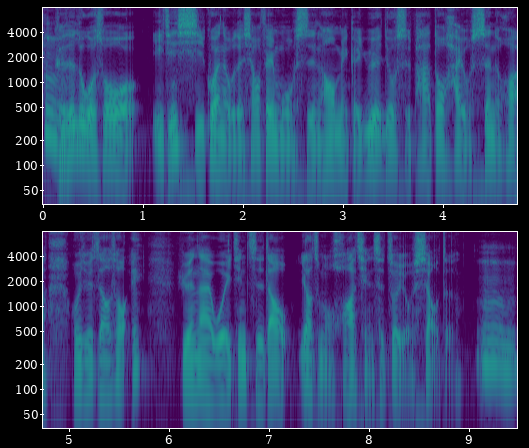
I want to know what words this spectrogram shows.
嗯、可是如果说我已经习惯了我的消费模式，然后每个月六十趴都还有剩的话，我就知道说，哎、欸，原来我已经知道要怎么花钱是最有效的。嗯，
